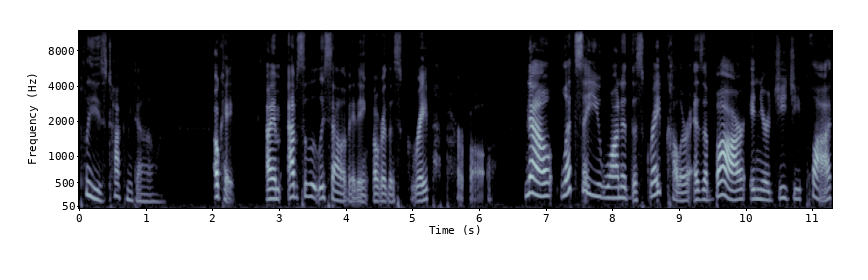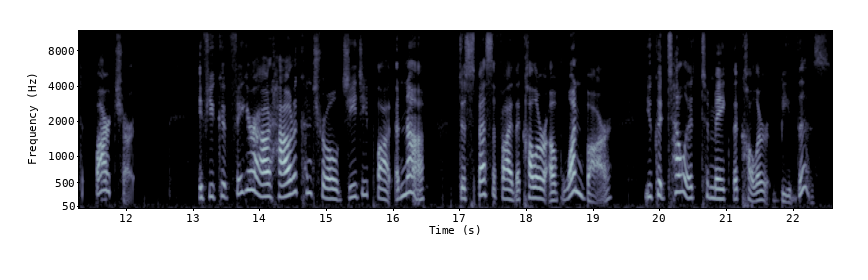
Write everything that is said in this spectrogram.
Please talk me down. Okay, I am absolutely salivating over this grape purple. Now, let's say you wanted this grape color as a bar in your ggplot bar chart. If you could figure out how to control ggplot enough to specify the color of one bar, you could tell it to make the color be this.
